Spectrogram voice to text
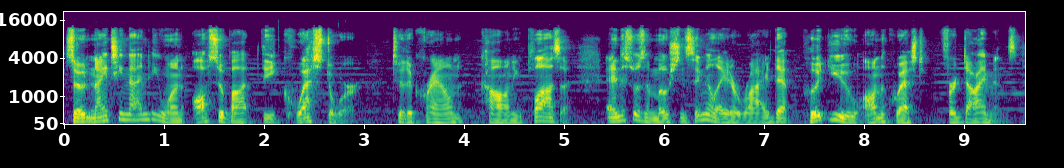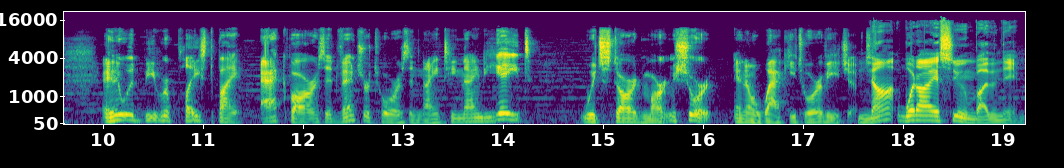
So 1991 also bought the Questor, to the Crown Colony Plaza. And this was a motion simulator ride that put you on the quest for diamonds. And it would be replaced by Akbar's Adventure Tours in 1998, which starred Martin Short in a wacky tour of Egypt. Not what I assume by the name.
